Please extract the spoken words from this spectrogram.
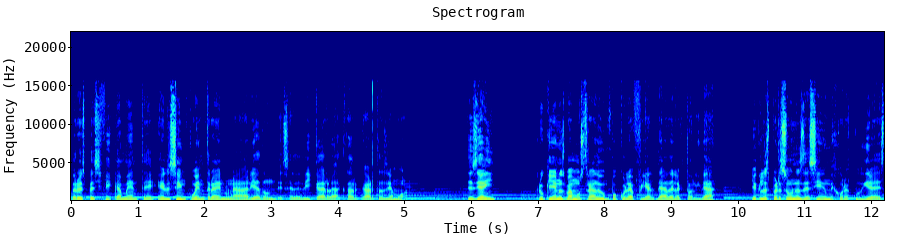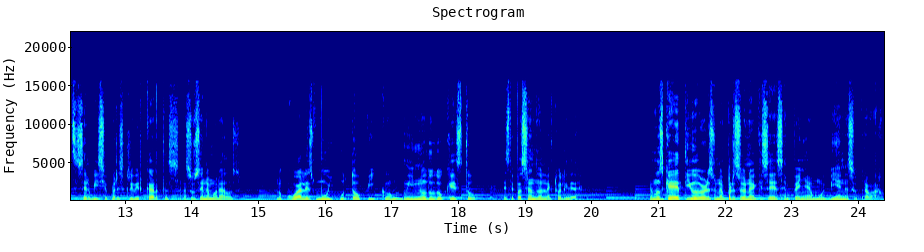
pero específicamente él se encuentra en una área donde se dedica a redactar cartas de amor. Desde ahí, creo que ya nos va mostrando un poco la frialdad de la actualidad, ya que las personas deciden mejor acudir a este servicio para escribir cartas a sus enamorados, lo cual es muy utópico y no dudo que esto esté pasando en la actualidad. Vemos que Theodore es una persona que se desempeña muy bien en su trabajo.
